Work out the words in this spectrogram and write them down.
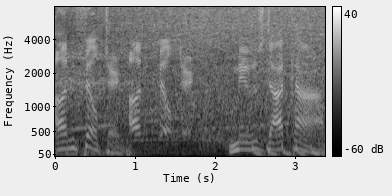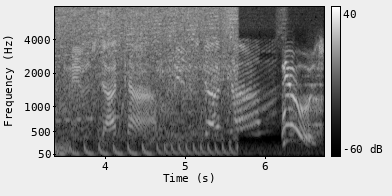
Unfiltered. Unfiltered. Knewz.com. Knewz.com. Knewz.com. News.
